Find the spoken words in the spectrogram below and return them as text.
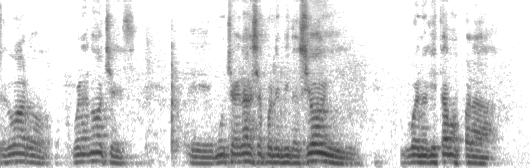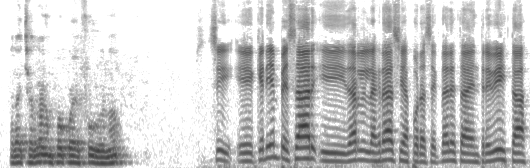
Eduardo, buenas noches. Eh, muchas gracias por la invitación y, bueno, aquí estamos para, para charlar un poco de fútbol, ¿no? Sí, eh, quería empezar y darle las gracias por aceptar esta entrevista,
